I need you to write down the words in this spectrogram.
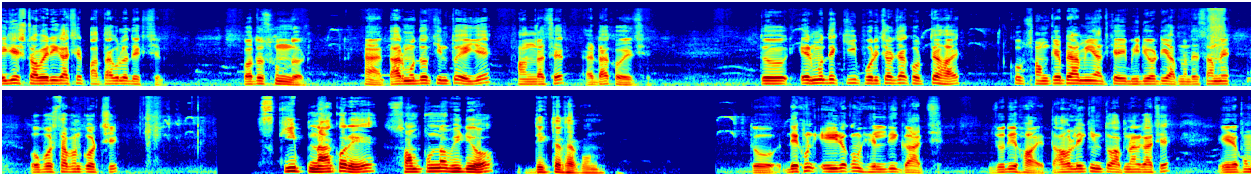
এই যে স্ট্রবেরি গাছের পাতাগুলো দেখছেন, কত সুন্দর। হ্যাঁ তার মধ্যেও কিন্তু এই যে ফাঙ্গাসের অ্যাটাক হয়েছে। তো এর মধ্যে কি পরিচর্যা করতে হয়? খুব সংক্ষেপে আমি আজকে এই ভিডিওটি আপনাদের সামনে উপস্থাপন করছি। স্কিপ না করে সম্পূর্ণ ভিডিও দেখতে থাকুন। তো দেখুন এই রকম হেলদি গাছ যদি হয়, তাহলেই কিন্তু আপনার গাছে এরকম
